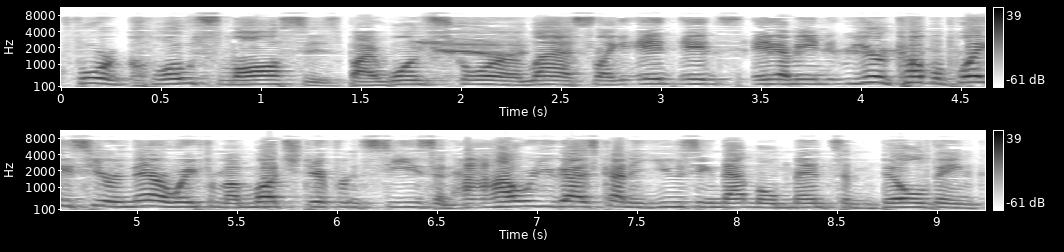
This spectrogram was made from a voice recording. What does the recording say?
four close losses by one score or less. Like it, it's, it, I mean, you're a couple plays here and there away from a much different season. How, how are you guys kind of using that momentum building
